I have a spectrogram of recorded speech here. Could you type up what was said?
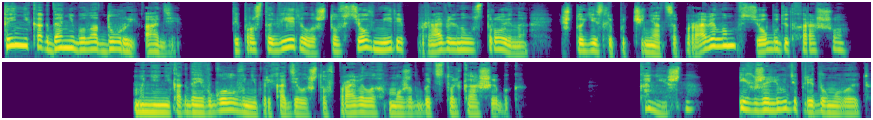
Ты никогда не была дурой, Ади. Ты просто верила, что все в мире правильно устроено, и что если подчиняться правилам, все будет хорошо. Мне никогда и в голову не приходило, что в правилах может быть столько ошибок. Конечно, их же люди придумывают,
